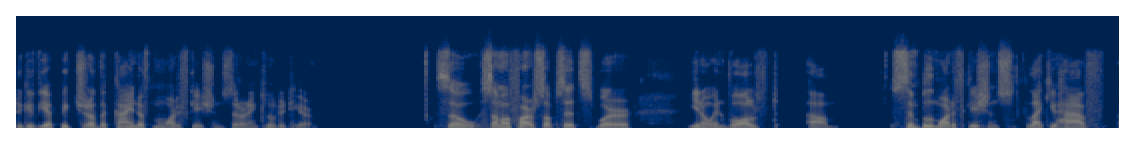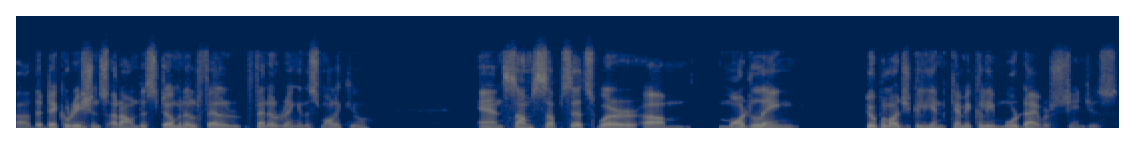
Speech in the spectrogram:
to give you a picture of the kind of modifications that are included here. So some of our subsets were, you know, involved um, simple modifications, like you have uh, the decorations around this terminal phenyl, phenyl, ring in this molecule. And some subsets were um, modeling topologically and chemically more diverse changes.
